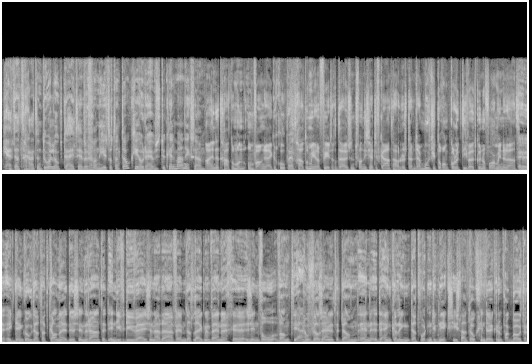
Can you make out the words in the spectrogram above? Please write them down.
ja, dat gaat een doorlooptijd hebben van hier tot aan Tokio. Daar hebben ze natuurlijk helemaal niks aan. Ah, en het gaat om een omvangrijke groep. Hè. Het gaat om meer dan 40.000 van die certificaathouders. Daar, daar, moet je toch een collectief uit kunnen vormen, inderdaad. Uh, ik denk ook dat dat kan. Hè. Dus inderdaad, het individu wijzen naar de AFM, dat lijkt me weinig uh, zinvol. Want ja, hoeveel zijn het er dan? En de enkeling, dat wordt natuurlijk niks. Die slaat ook geen deuk in een pak boter.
